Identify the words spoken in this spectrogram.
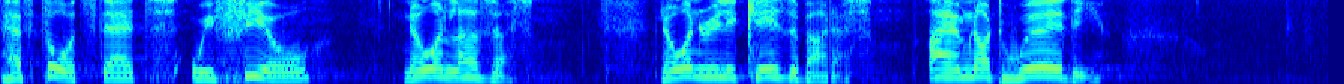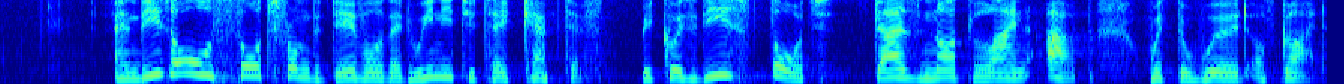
have thoughts that we feel no one loves us. No one really cares about us. I am not worthy. And these are all thoughts from the devil that we need to take captive because these thoughts does not line up with the word of God.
